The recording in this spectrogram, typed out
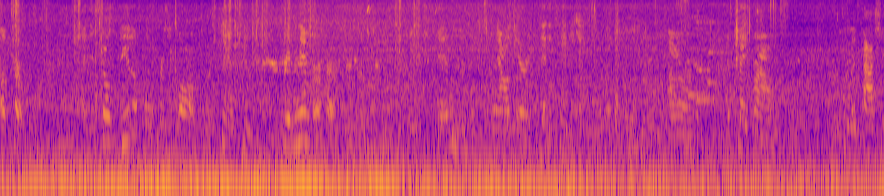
of her. And it's so beautiful for you all to attend to remember her. And now they're dedicating uh, the playground to Latasha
